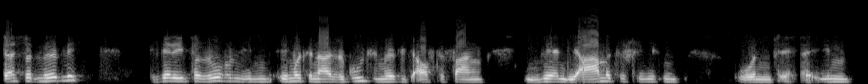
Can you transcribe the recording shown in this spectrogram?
das wird möglich. Ich werde versuchen, ihn emotional so gut wie möglich aufzufangen, ihn hier in die Arme zu schließen und äh, ihm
